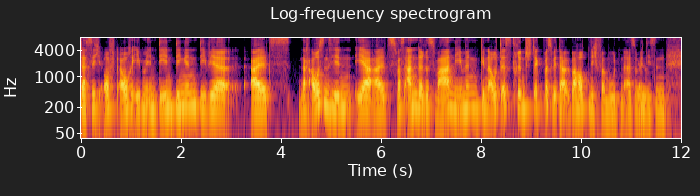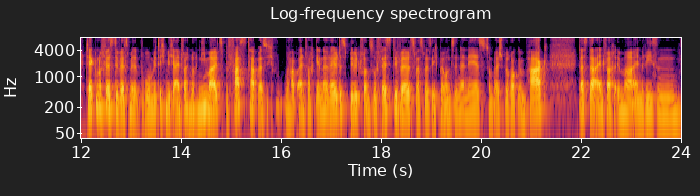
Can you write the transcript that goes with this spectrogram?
dass sich oft auch eben in den Dingen, die wir als nach außen hin eher als was anderes wahrnehmen, genau das drin steckt, was wir da überhaupt nicht vermuten. Also genau. mit diesen Techno-Festivals, womit ich mich einfach noch niemals befasst habe. Also ich habe einfach generell das Bild von so Festivals, was weiß ich, bei uns in der Nähe ist zum Beispiel Rock im Park dass da einfach immer ein riesen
